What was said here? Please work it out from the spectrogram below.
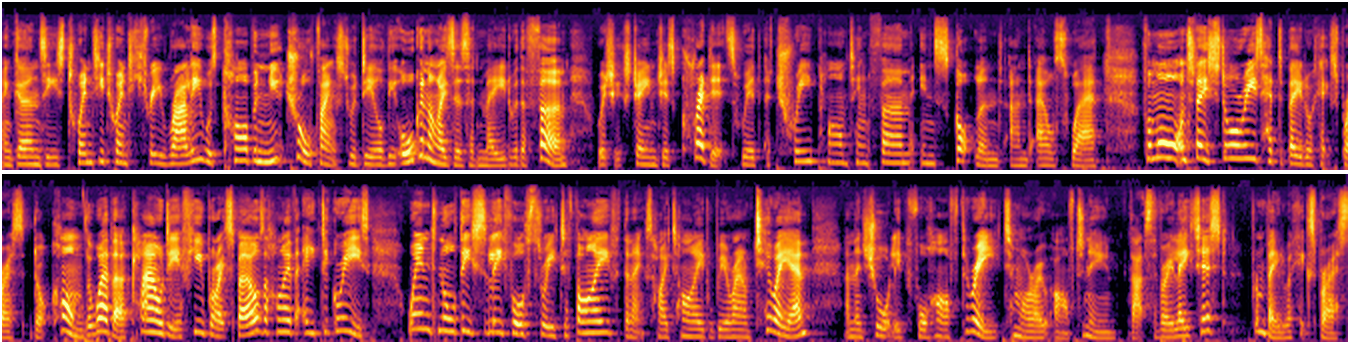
And Guernsey's 2023 rally was carbon neutral thanks to a deal the organisers had made with a firm which exchanges credits with a tree planting firm in Scotland and elsewhere. For more on today's stories, head to bailiwickexpress.com. The weather cloudy, a few bright spells, a high of 8 degrees. Wind northeasterly force 3 to 5. The next high tide will be around 2am and then shortly before half 3 tomorrow afternoon. That's the very latest from Bailiwick Express.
